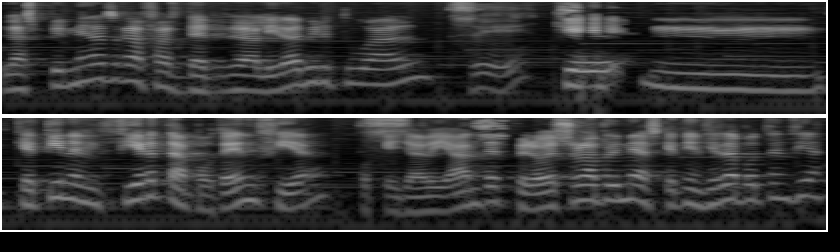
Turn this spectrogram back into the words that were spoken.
las primeras gafas de realidad virtual que, mm, que tienen cierta potencia, porque ya había antes, pero son las primeras que tienen cierta potencia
